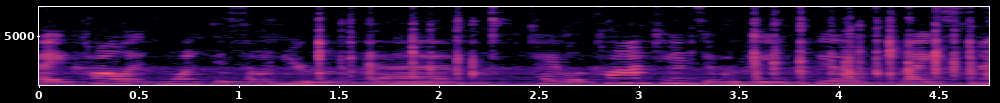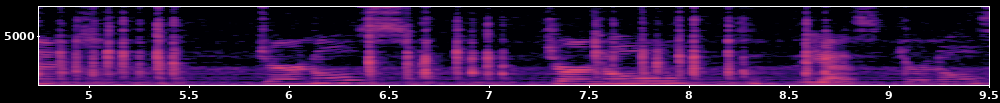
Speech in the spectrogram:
they call it, want this on your, uh, table of contents, it would be field placement journals, journal, yes, journals.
